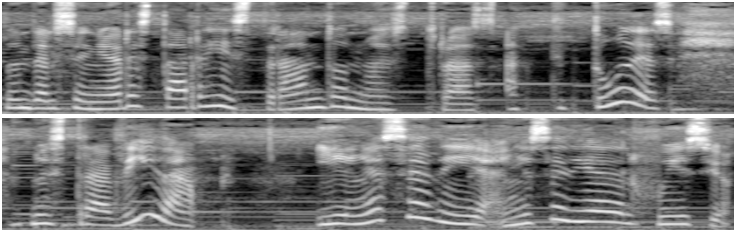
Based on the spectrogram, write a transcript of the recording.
donde el Señor está registrando nuestras actitudes, nuestra vida. Y en ese día, en ese día del juicio,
